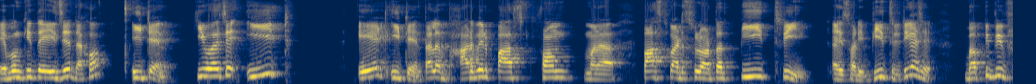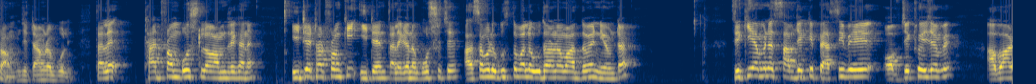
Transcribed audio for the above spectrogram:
এবং কিন্তু এই যে, দেখো ইটেন কি হয়েছে? ইট এট ইটেন তাহলে ভার্বের পাস্ট ফর্ম মানে পাস্ট পার্টিসিপল অর্থাৎ P three sorry V three ঠিক আছে? বা পিপি ফর্ম যেটা আমরা বলি। তাহলে থার্ড ফর্ম বসল আমাদের এখানে। ইটের থার্ড ফর্ম কি? ইটেন তাহলে এখানে বসেছে। আশা করি বুঝতে পারলে উদাহরণের মাধ্যমে নিয়মটা। যে কি না সাবজেক্টটি প্যাসিভে অবজেক্ট হয়ে যাবে, আবার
